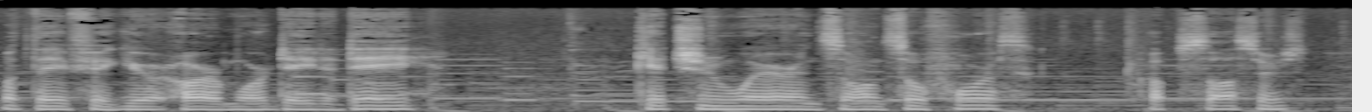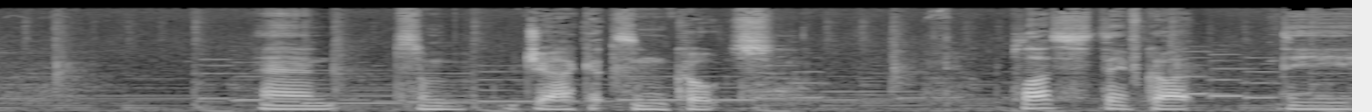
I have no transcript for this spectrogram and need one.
what they figure are more day to day kitchenware and so on and so forth, cups, saucers, and some jackets and coats. Plus, they've got the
